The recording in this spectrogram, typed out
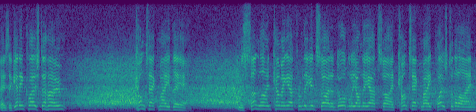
As they're getting close to home, contact made there. With Sunline coming out from the inside and Northerly on the outside. Contact made close to the line.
